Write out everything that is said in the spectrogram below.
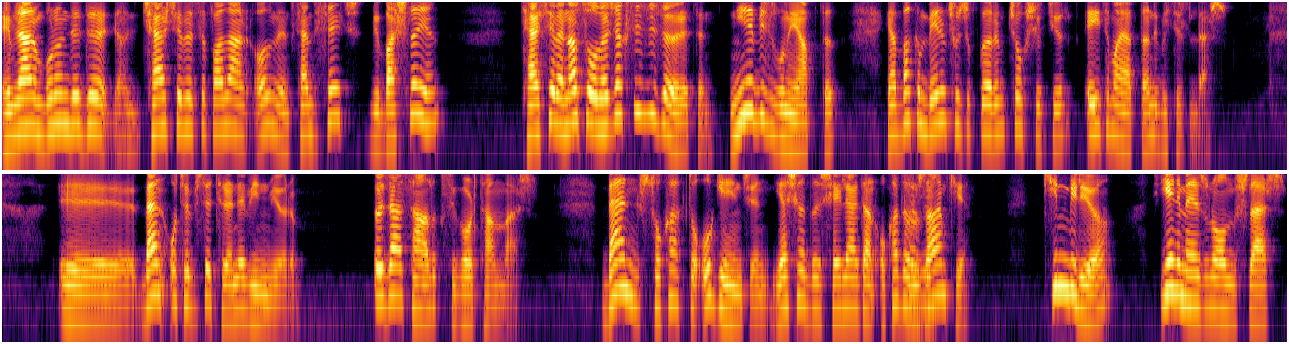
Emine bunun dedi çerçevesi falan olmuyor. Sen bir seç bir başlayın. Çerçeve nasıl olacak siz bize öğretin. Niye biz bunu yaptık? Ya bakın benim çocuklarım çok şükür eğitim hayatlarını bitirdiler. Ee, ben otobüse trene binmiyorum. Özel sağlık sigortam var. Ben sokakta o gencin yaşadığı şeylerden o kadar Tabii. uzağım ki. Kim biliyor? Yeni mezun olmuşlar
